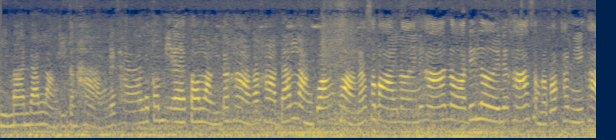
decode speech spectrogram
มีม่านด้านหลังอีกต่างหากนะคะ แล้วก็มีแอร์ตอนหลังอีกต่างหากะค่ะ ด้านหลังกว้างขวางนั่งสบายเลยนะคะ นอนได้เลยนะคะสำหรับรถคันนี้ค่ะ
